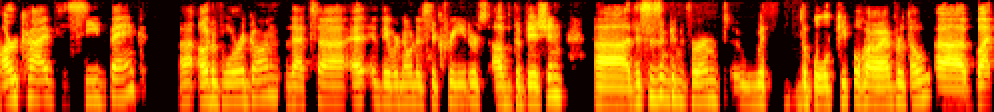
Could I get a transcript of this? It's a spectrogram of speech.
Archive Seed Bank uh, out of Oregon. That uh, uh, they were known as the creators of the Vision. Uh, this isn't confirmed with the bold people, however, though. Uh, but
